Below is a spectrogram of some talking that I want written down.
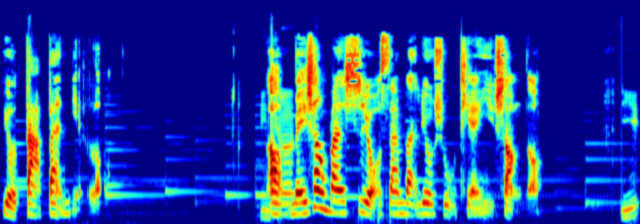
有大半年了。啊，没上班是有三百六十五天以上的。你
